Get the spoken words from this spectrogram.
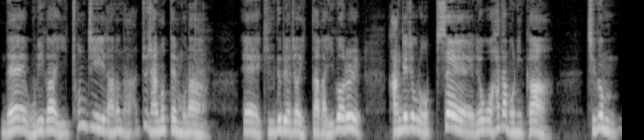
내 우리가 이 촌지라는 아주 잘못된 문화에 길들여져 있다가 이거를 강제적으로 없애려고 하다 보니까 지금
